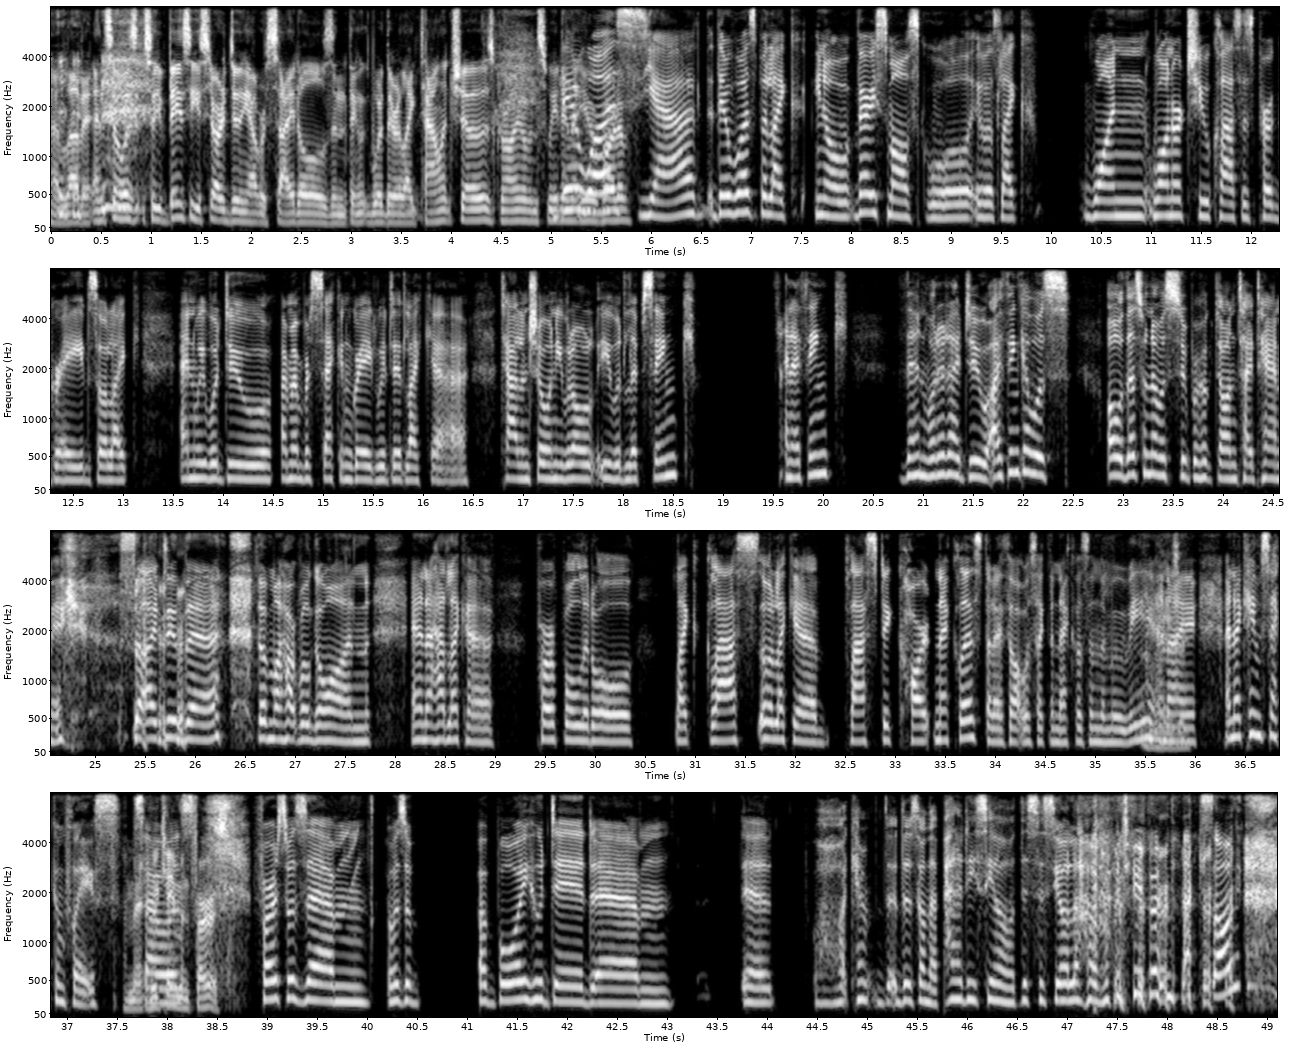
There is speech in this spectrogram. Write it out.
I love it. And so was so you basically you started doing out recitals and things. Were there like talent shows growing up in Sweden There that you were part was, of? yeah, there was, but like you know, very small school. It was like one one or two classes per grade. So like, and we would do. I remember second grade we did like a talent show, and you would all you would lip sync. And I think then what did I do? I think I was Oh, that's when I was super hooked on Titanic. so I did the the My Heart Will Go On, and I had like a purple little like glass or like a plastic heart necklace that I thought was like the necklace in the movie, and I and I came second place. Mean, So who I came in first? First was um it was a a boy who did um uh, oh I can't th- the song that Paradiso This Is Your Love do you remember that song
